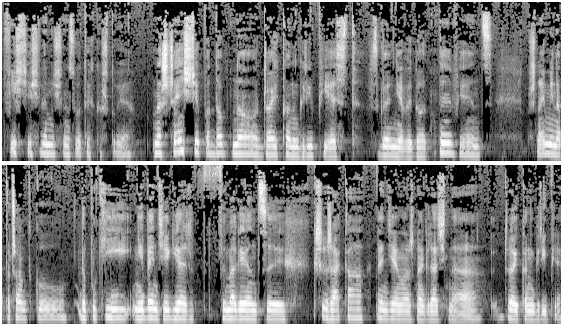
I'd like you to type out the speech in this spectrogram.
270 zł kosztuje. Na szczęście podobno Joy-Con Grip jest względnie wygodny, więc przynajmniej na początku, dopóki nie będzie gier wymagających krzyżaka będzie można grać na Joy-Con Gripie.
